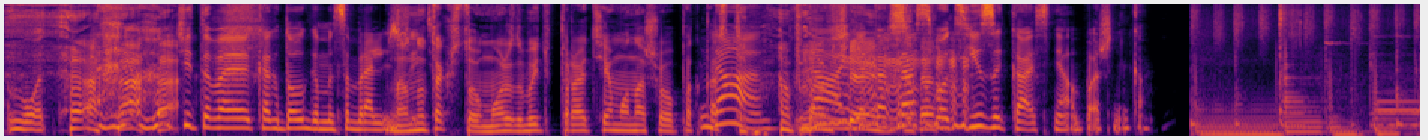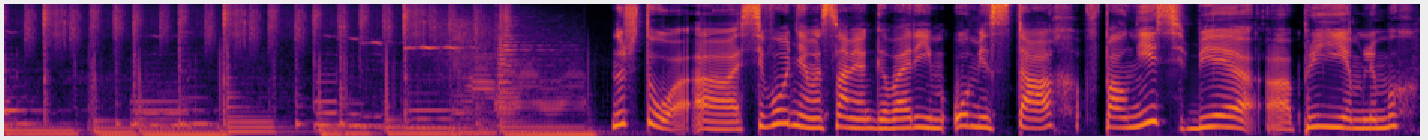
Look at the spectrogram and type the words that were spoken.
Вот. Учитывая, как долго мы собрались Ну, ну так что, может быть, про тему нашего подкаста Да, да, я как раз вот с языка снял, Пашенька. Ну что, а, сегодня мы с вами говорим о местах вполне себе а, приемлемых,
